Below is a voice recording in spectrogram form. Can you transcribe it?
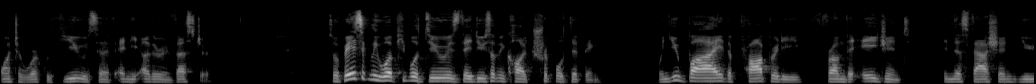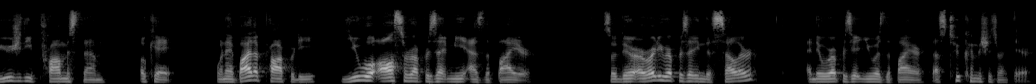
want to work with you instead of any other investor. So, basically, what people do is they do something called triple dipping. When you buy the property from the agent in this fashion, you usually promise them, okay, when I buy the property, you will also represent me as the buyer. So they're already representing the seller and they will represent you as the buyer. That's two commissions right there.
